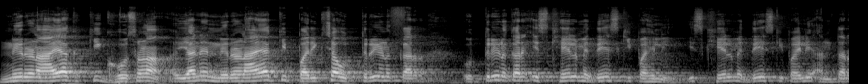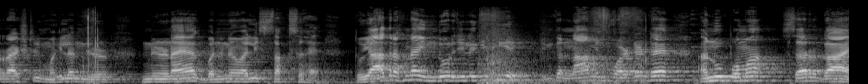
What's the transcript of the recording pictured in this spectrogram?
निर्णायक की घोषणा, यानी निर्णायक की परीक्षा उत्तीर्ण कर उत्तीर्ण कर इस खेल में देश की पहली, इस खेल में देश की पहली अंतर्राष्ट्रीय महिला निर्णायक बनने वाली शख्स है। तो याद रखना, इंदौर ज़िले की थी इनका नाम इंपॉर्टेंट है, अनुपमा सर गाय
